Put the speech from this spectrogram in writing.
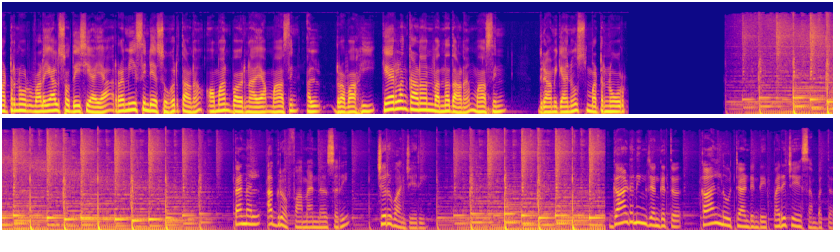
മട്ടന്നൂർ വളയാൽ സ്വദേശിയായ റമീസിന്റെ സുഹൃത്താണ് ഒമാൻ പൗരനായ മാസിൻ അൽ റവാഹി. കേരളം കാണാൻ വന്നതാണ് Mazin. Gramika news Mattannur. Thanal agro farm and nursery Cheruvanchery. Gardening രംഗത്ത് കാൽ നൂറ്റാണ്ടിന്റെ പരിചയ സമ്പത്ത്.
